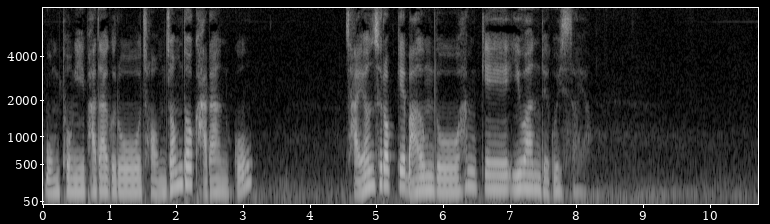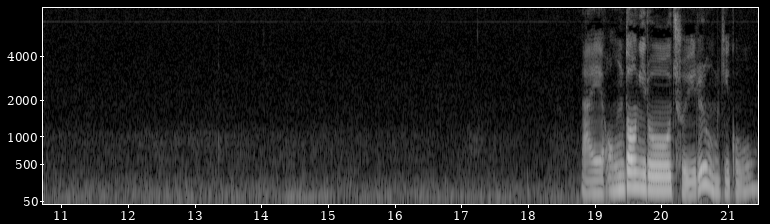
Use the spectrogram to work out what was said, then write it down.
몸통이 바닥으로 점점 더 가라앉고 자연스럽게 마음도 함께 이완되고 있어요. 나의 엉덩이로 주의를 옮기고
